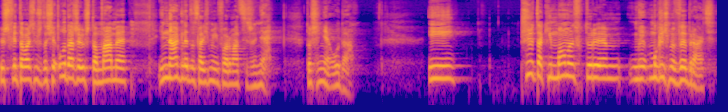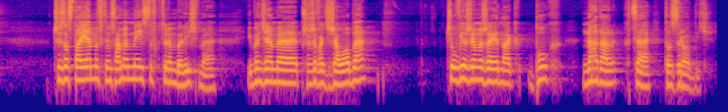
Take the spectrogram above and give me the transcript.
już świętowaliśmy, że to się uda, że już to mamy. I nagle dostaliśmy informację, że nie, to się nie uda. I przyszedł taki moment, w którym mogliśmy wybrać, czy zostajemy w tym samym miejscu, w którym byliśmy i będziemy przeżywać żałobę, czy uwierzymy, że jednak Bóg nadal chce to zrobić.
